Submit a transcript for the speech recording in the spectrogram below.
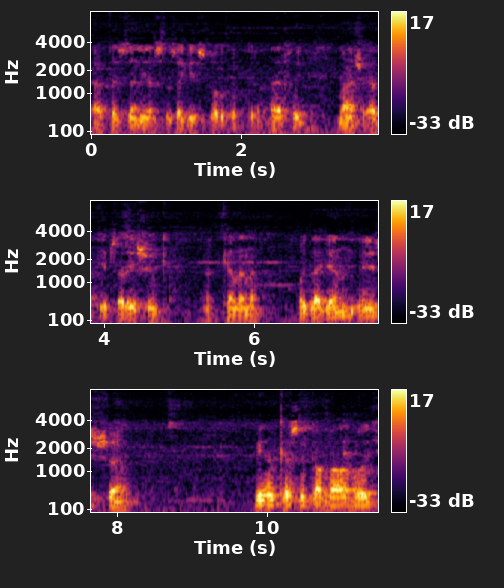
elkezdeni ezt az egész dolgot. Lehet, hogy más elképzelésünk eh, kellene, hogy legyen, és eh, mi nem kezdünk avval, hogy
